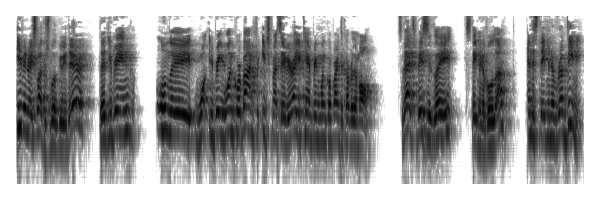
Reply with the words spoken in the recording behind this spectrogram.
Even Reish Lakish will agree there that you bring only one, you bring one Korban for each Maseh. You can't bring one Korban to cover them all. So that's basically statement of Ula and the statement of Rav Dimi.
